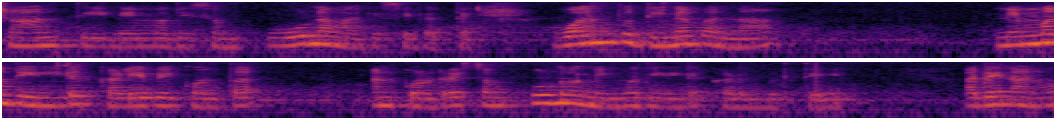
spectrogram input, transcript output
ಶಾಂತಿ, ನೆಮ್ಮದಿ ಸಂಪೂರ್ಣವಾಗಿ ಸಿಗುತ್ತೆ. ಒಂದು ದಿನವನ್ನು ನೆಮ್ಮದಿ ಇಲ್ಲದೆ ಕಳೆಯಬೇಕು ಅಂತ ಅಂದ್ಕೊಂಡ್ರೆ ಸಂಪೂರ್ಣವಾಗಿ ನೆಮ್ಮದಿ ಇಲ್ಲದೆ ಕಳೆದುಬಿಡ್ತೀವಿ. ಅದೇ ನಾನು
